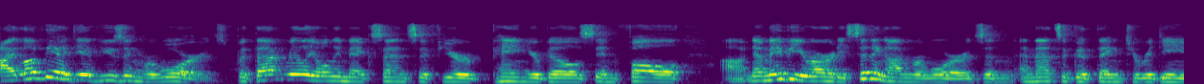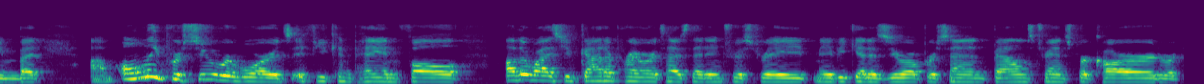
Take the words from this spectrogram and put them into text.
I love the idea of using rewards, but that really only makes sense if you're paying your bills in full. Uh, now, maybe you're already sitting on rewards, and, and that's a good thing to redeem, but um, only pursue rewards if you can pay in full. Otherwise, you've got to prioritize that interest rate, maybe get a 0% balance transfer card or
